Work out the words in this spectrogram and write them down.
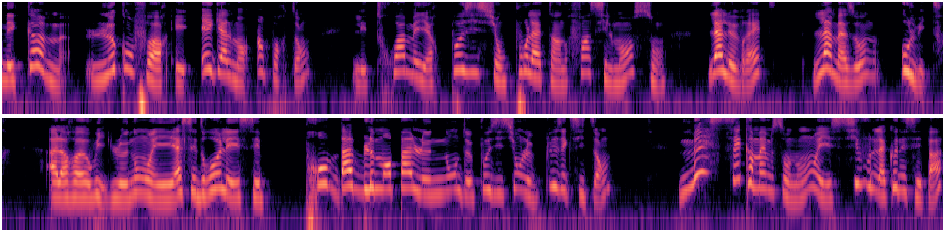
Mais comme le confort est également important, les trois meilleures positions pour l'atteindre facilement sont la levrette, l'amazone ou l'huître. Alors euh, oui, le nom est assez drôle et c'est probablement pas le nom de position le plus excitant, mais c'est quand même son nom, et si vous ne la connaissez pas,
